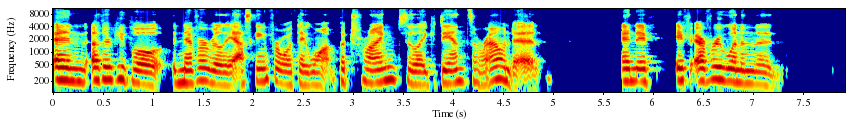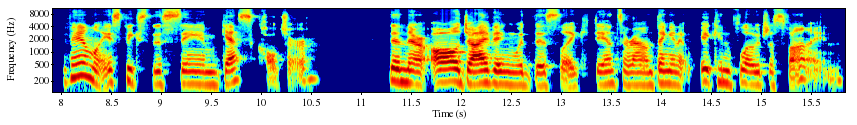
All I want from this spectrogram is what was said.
and other people never really asking for what they want but trying to like dance around it. And if if everyone in the family speaks the same guess culture then they're all jiving with this like dance around thing and it, it can flow just fine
